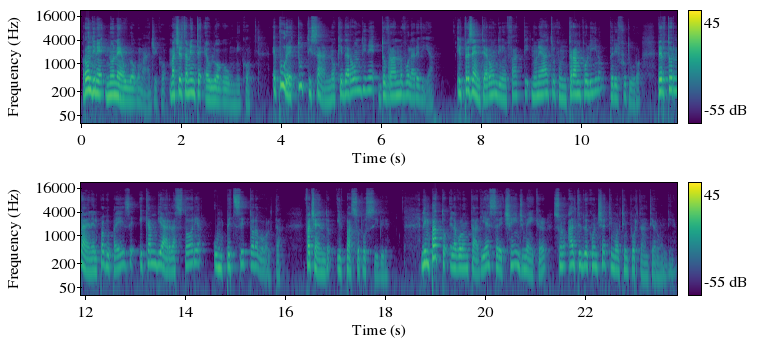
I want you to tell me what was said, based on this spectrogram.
Rondine non è un luogo magico, ma certamente è un luogo unico. Eppure tutti sanno che da Rondine dovranno volare via. Il presente a Rondine infatti non è altro che un trampolino per il futuro, per tornare nel proprio paese e cambiare la storia un pezzetto alla volta, facendo il passo possibile. L'impatto e la volontà di essere change maker sono altri due concetti molto importanti a Rondine.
